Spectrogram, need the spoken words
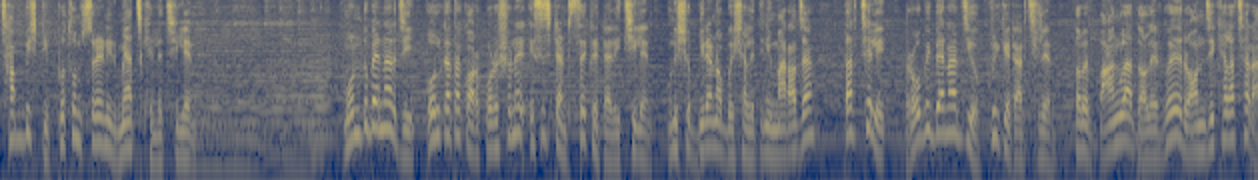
ছাব্বিশটি প্রথম শ্রেণির ম্যাচ খেলেছিলেন। মন্টু ব্যানার্জি কলকাতা কর্পোরেশনের অ্যাসিস্ট্যান্ট সেক্রেটারি ছিলেন। উনিশশো বিরানব্বই সালে তিনি মারা যান। তার ছেলে রবি ব্যানার্জিও ক্রিকেটার ছিলেন। তবে বাংলা দলের হয়ে রঞ্জি খেলা ছাড়া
